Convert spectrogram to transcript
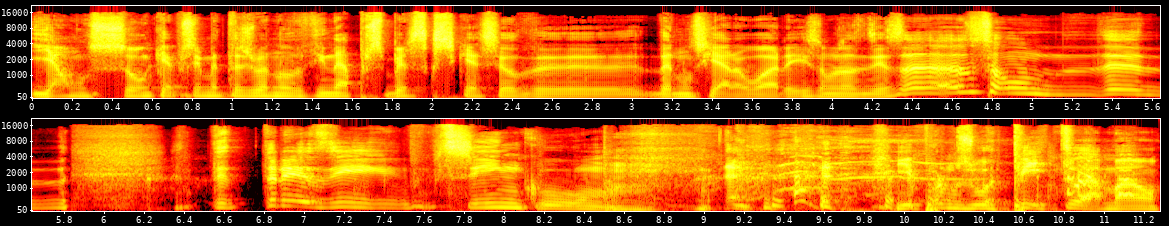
E há um som que é precisamente a Joana Latina a perceber-se que se esqueceu de, de anunciar a hora e estamos a dizer "Ah, são de, de 3 e 5 e a pormos o apito à mão.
